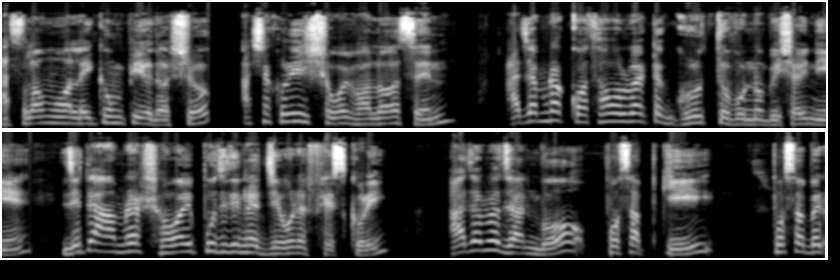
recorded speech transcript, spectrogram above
আসসালামু আলাইকুম প্রিয় দর্শক, আশা করি সবাই ভালো আছেন। আজ আমরা কথা বলব একটা গুরুত্বপূর্ণ বিষয় নিয়ে, যেটা আমরা সবাই প্রতিদিনের জীবনে ফেস করি। আজ আমরা জানব প্রসাব কি, প্রসাবের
